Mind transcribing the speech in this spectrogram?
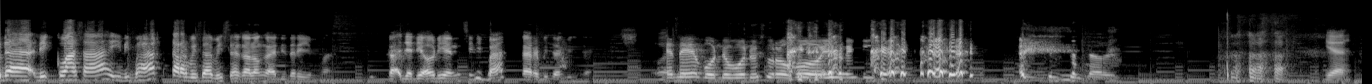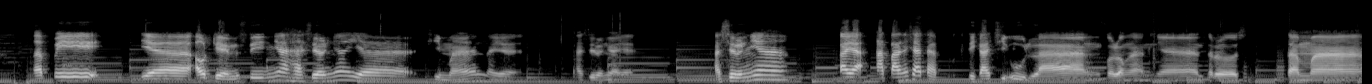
udah dikuasai, dibakar bisa-bisa kalau nggak diterima. Nggak jadi audiensi dibakar bisa-bisa. Nenek bondo-bondo Surabaya ini. Ya, tapi ya audiensinya hasilnya ya gimana ya hasilnya ya. Hasilnya kayak katanya sih ada dikaji ulang golongannya terus sama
